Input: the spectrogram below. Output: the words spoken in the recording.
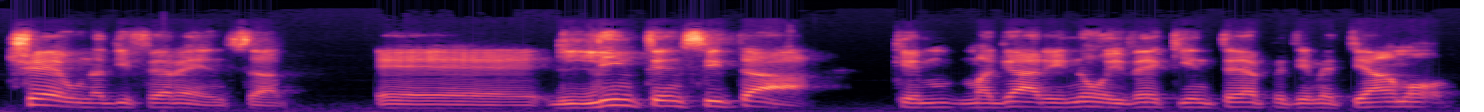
C'è una differenza. Eh, l'intensità che magari noi vecchi interpreti mettiamo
